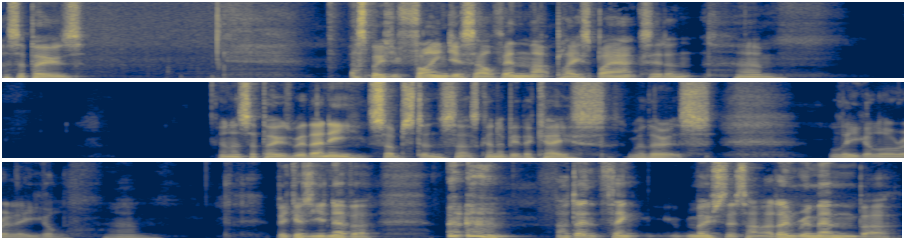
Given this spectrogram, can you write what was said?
I suppose I suppose you find yourself in that place by accident. Um, and I suppose with any substance, that's going to be the case, whether it's legal or illegal. Um, because you never, I don't think most of the time, I don't remember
